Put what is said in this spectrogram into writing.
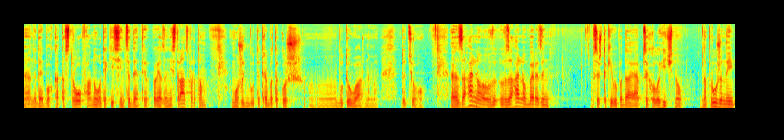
е, не дай Бог, катастрофа. Ну, от якісь інциденти пов'язані з транспортом можуть бути. Треба також е, бути уважними до цього. Е, Загально, в загально березень все ж таки випадає психологічно напружений.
